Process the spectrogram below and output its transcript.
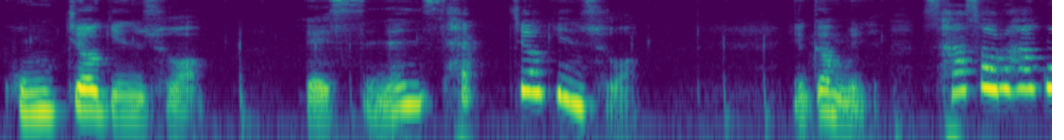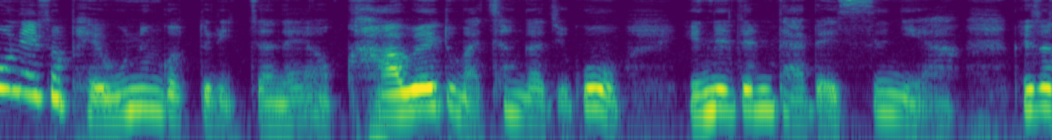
공적인 수업, 레슨은 사적인 수업. 그러니까 뭐 사설 학원에서 배우는 것들 있잖아요. 과외도 마찬가지고 얘네들은 다 레슨이야. 그래서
